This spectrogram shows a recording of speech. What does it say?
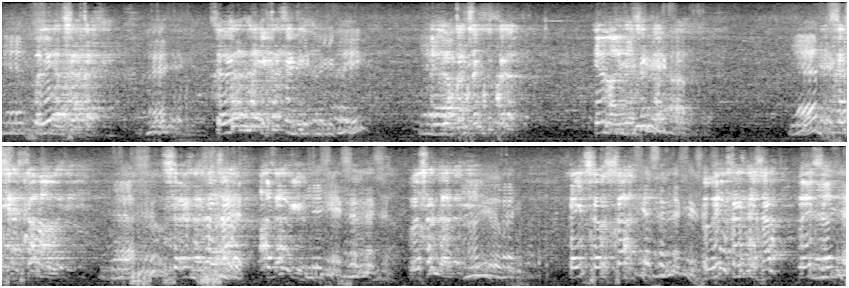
नेत्यांचा हा विषय करायचा सुरुवातीच्या काळात हे मानण्यासाठी काही संस्था करण्याचा प्रयत्न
